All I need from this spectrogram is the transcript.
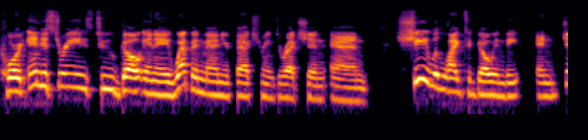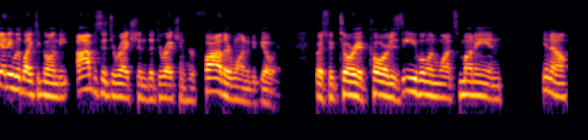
Kord Industries to go in a weapon manufacturing direction, and she would like to go in the and Jenny would like to go in the opposite direction, the direction her father wanted to go in. Of course, Victoria Kord is evil and wants money, and you know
